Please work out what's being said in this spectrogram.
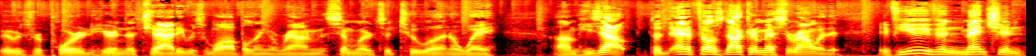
it was reported here in the chat he was wobbling around, similar to Tua in a way. Um, he's out. The NFL is not going to mess around with it. If you even mention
